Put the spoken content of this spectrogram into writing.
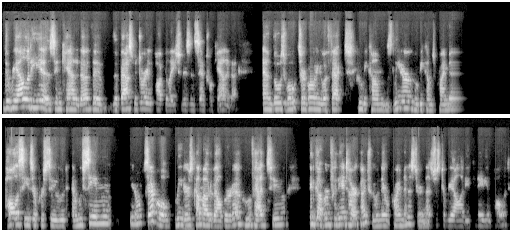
the reality is, in Canada, the the vast majority of the population is in central Canada, and those votes are going to affect who becomes leader, who becomes prime minister policies are pursued. And we've seen, you know, several leaders come out of Alberta who've had to govern for the entire country when they were prime minister. And that's just a reality of Canadian politics.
